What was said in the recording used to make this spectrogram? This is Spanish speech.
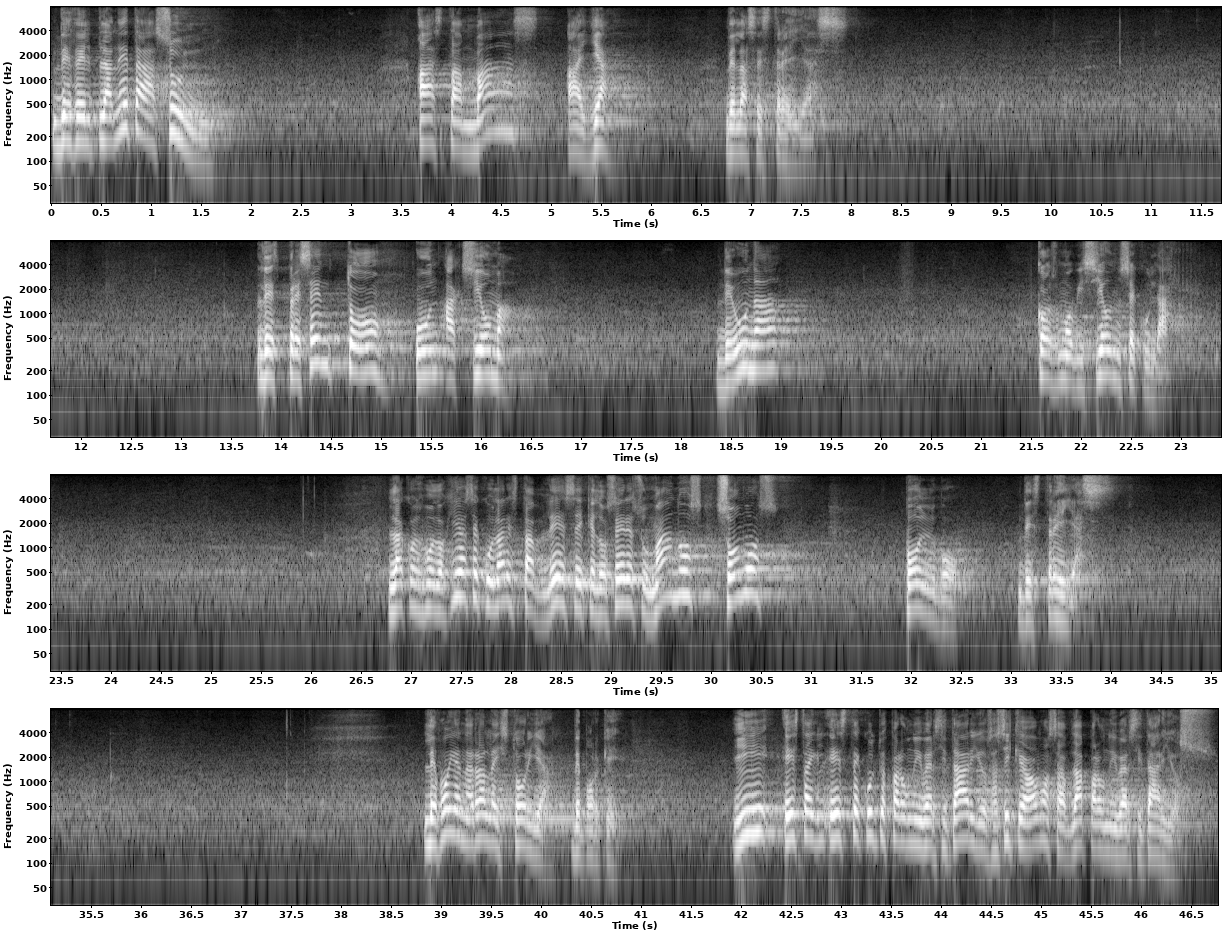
desde el planeta azul hasta más allá de las estrellas. Les presento un axioma de una cosmovisión secular. La cosmología secular establece que los seres humanos somos polvo de estrellas. Les voy a narrar la historia de por qué. Y este culto es para universitarios, así que vamos a hablar para universitarios.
